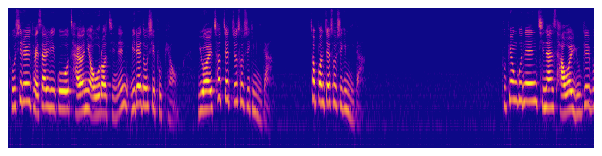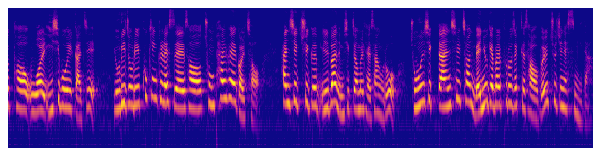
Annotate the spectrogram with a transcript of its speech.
도시를 되살리고 자연이 어우러지는 미래도시 부평 6월 첫째 주 소식입니다. 첫 번째 소식입니다. 부평구는 지난 4월 6일부터 5월 25일까지 요리조리 쿠킹 클래스에서 총 8회에 걸쳐 한식 취급 일반 음식점을 대상으로 좋은 식단 실천 메뉴 개발 프로젝트 사업을 추진했습니다.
